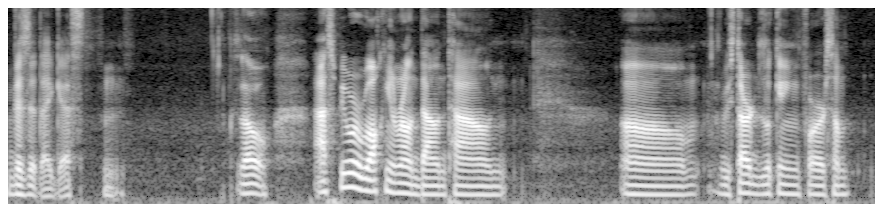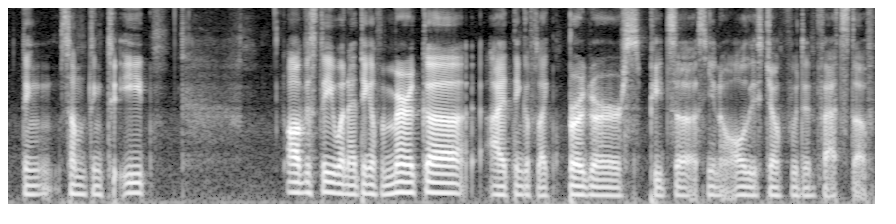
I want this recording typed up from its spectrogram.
visit, I guess. Hmm. So, as we were walking around downtown, um, we started looking for something something to eat. Obviously, when I think of America, I think of like burgers, pizzas, you know, all these junk food and fat stuff.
